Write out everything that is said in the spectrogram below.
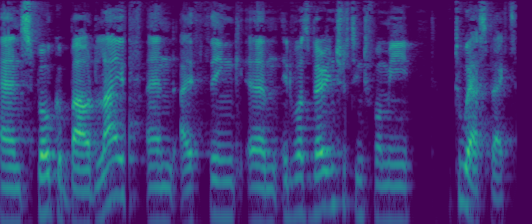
and spoke about life. And I think um, it was very interesting for me two aspects.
